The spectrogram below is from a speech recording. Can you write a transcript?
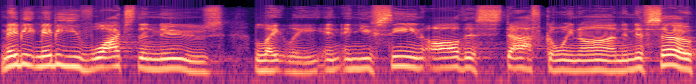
Maybe, maybe you've watched the news lately and, and you've seen all this stuff going on. And if so,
